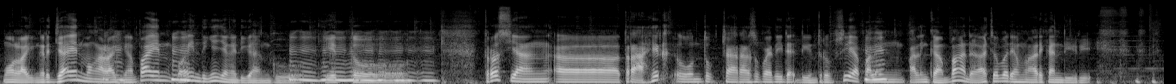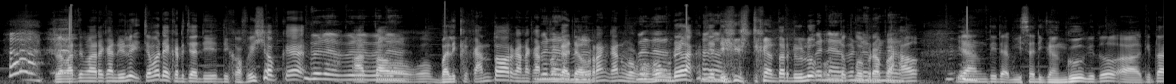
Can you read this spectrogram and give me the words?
mau lagi ngerjain mau nggak lagi ngapain pokoknya intinya jangan diganggu. Gitu terus yang eh, terakhir untuk cara supaya tidak diinterupsi ya paling paling gampang adalah coba dia melarikan diri. Dalam arti melarikan diri coba deh kerja di di coffee shop kayak Bener, bener, atau balik ke kantor karena kantor Bener, nggak ada bener. orang kan. Work from Bener. home udahlah kerja di, di kantor dulu Bener, untuk bener, beberapa bener. hal yang tidak bisa diganggu gitu. Eh, kita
